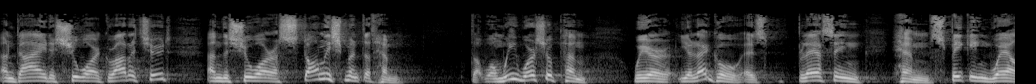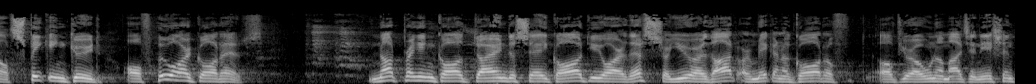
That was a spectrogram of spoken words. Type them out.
and I to show our gratitude and to show our astonishment at Him. That when we worship Him, we are, Eulego is blessing Him, speaking well, speaking good of who our God is. Not bringing God down to say, God, you are this or you are that, or making a God of, of your own imagination,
